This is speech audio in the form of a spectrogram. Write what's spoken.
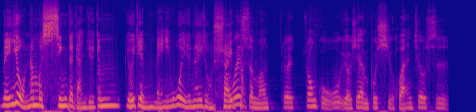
没有那么新的感觉，跟有一点霉味的那一种衰。为什么对中古屋有些人不喜欢？就是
